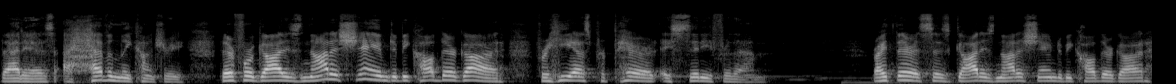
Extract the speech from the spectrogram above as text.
that is, a heavenly country. Therefore, God is not ashamed to be called their God, for he has prepared a city for them. Right there, it says, God is not ashamed to be called their God.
